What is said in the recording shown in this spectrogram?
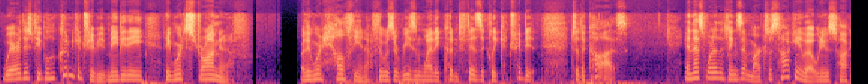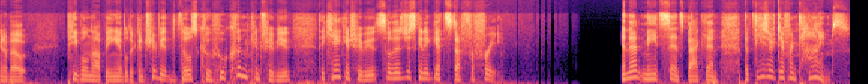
where there's people who couldn't contribute. Maybe they, they weren't strong enough or they weren't healthy enough. There was a reason why they couldn't physically contribute to the cause. And that's one of the things that Marx was talking about when he was talking about people not being able to contribute, those who, who couldn't contribute, they can't contribute, so they're just going to get stuff for free. And that made sense back then. But these are different times.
